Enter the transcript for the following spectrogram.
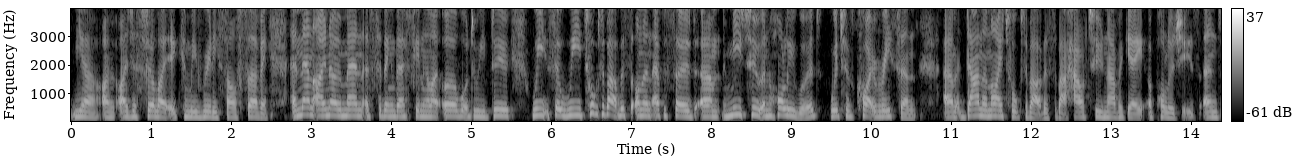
yeah, I, I just feel like it can be really self-serving. And then I know men are sitting there feeling like, oh, what do we do? We so we talked about this on an episode, um, Me Too and Hollywood, which is quite recent. Um, Dan and I talked about this about how to navigate apologies. And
